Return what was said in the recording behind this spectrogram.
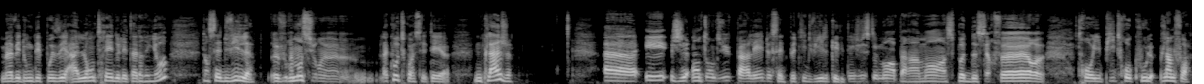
m'avaient donc déposé à l'entrée de l'état de Rio, dans cette ville, euh, vraiment sur euh, la côte quoi, c'était une plage. Et j'ai entendu parler de cette petite ville qui était justement apparemment un spot de surfeurs, trop hippie, trop cool, plein de fois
